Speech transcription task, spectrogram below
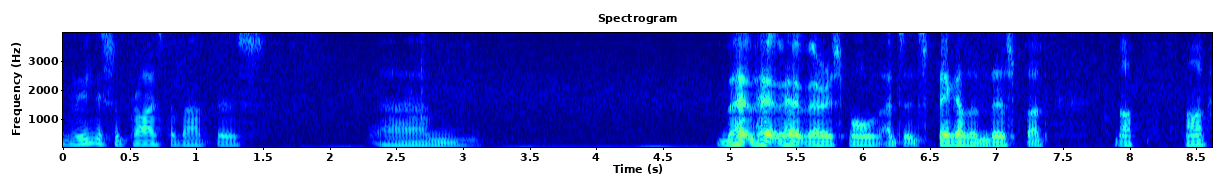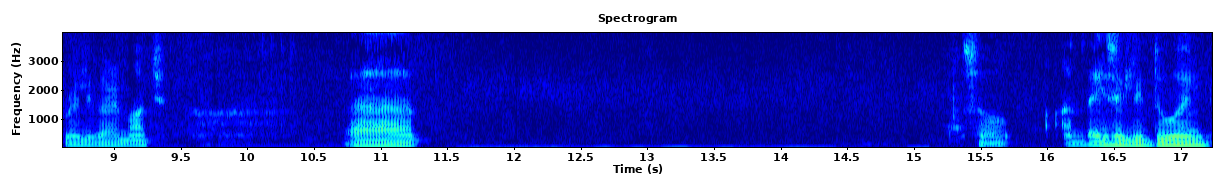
really surprised about this. Um, very, very, very small. It's, bigger than this, but not not really very much. Uh, so I'm basically doing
